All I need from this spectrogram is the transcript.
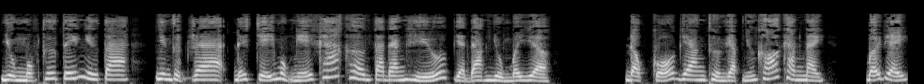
dùng một thứ tiếng như ta, nhưng thực ra để chỉ một nghĩa khác hơn ta đang hiểu và đang dùng bây giờ. Đọc cổ văn thường gặp những khó khăn này, bởi vậy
